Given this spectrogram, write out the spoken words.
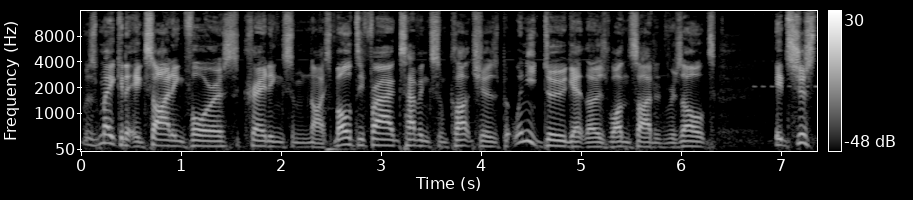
was making it exciting for us, creating some nice multi-frags, having some clutches. But when you do get those one-sided results, it's just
